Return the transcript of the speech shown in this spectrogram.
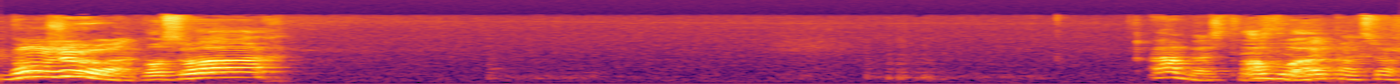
bonjour Bonsoir. Ah bah, c'était une belle peinture.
